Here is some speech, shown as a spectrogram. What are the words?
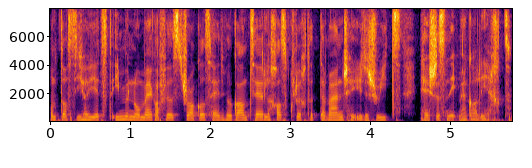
Und dass sie ja jetzt immer noch mega viele Struggles hat, weil ganz ehrlich, als geflüchteter Mensch in der Schweiz hast du es nicht mega leicht.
